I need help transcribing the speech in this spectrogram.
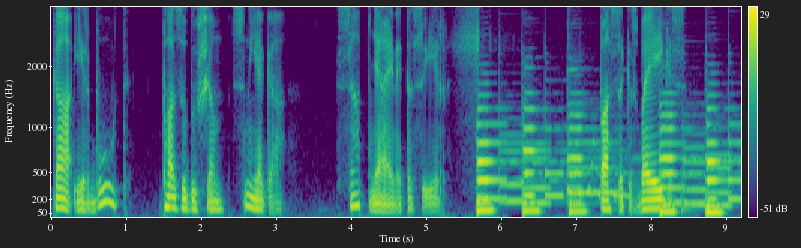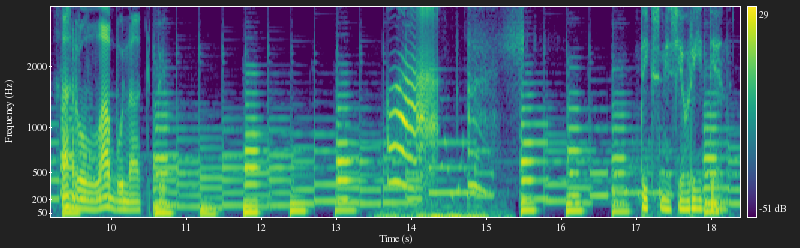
kā ir būt pazudušam sniegā. Sapņaini tas ir. Pasakas beigas ar labu nakti! tiksimies jau rītdien!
